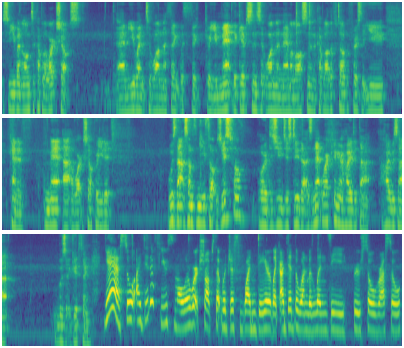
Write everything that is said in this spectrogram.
so you went along to a couple of workshops. Um, you went to one, I think, with the, or you met the Gibsons at one, and Emma Lawson and a couple other photographers that you kind of met at a workshop where you did. Was that something you thought was useful, or did you just do that as networking, or how did that? How was that? Was it a good thing? Yeah, so I did a few smaller workshops that were just one day, or like I did the one with Lindsay Brusso Russell,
